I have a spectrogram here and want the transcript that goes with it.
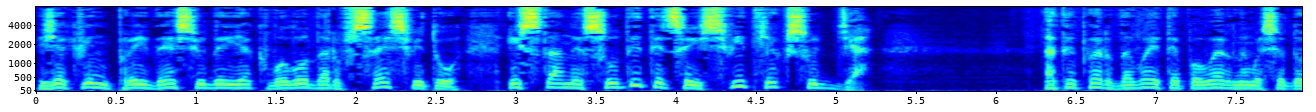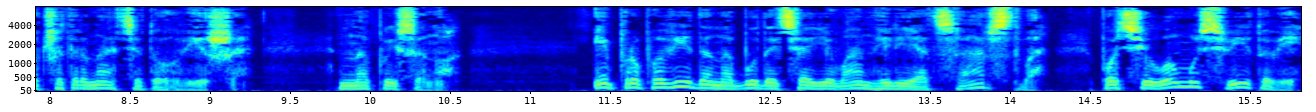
як він прийде сюди як володар Всесвіту і стане судити цей світ як суддя. А тепер давайте повернемося до 14-го вірша. Написано і проповідана буде ця Євангелія царства по цілому світові,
